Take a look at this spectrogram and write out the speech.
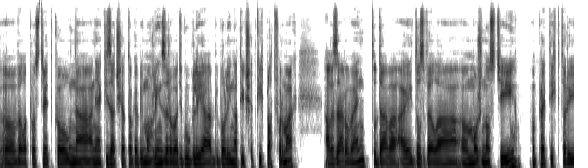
veľa prostriedkov na nejaký začiatok, aby mohli inzerovať Google a aby boli na tých všetkých platformách. Ale zároveň to dáva aj dosť veľa možností pre tých, ktorí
